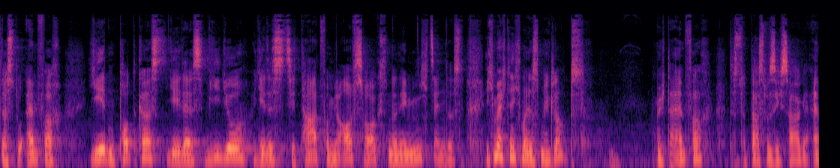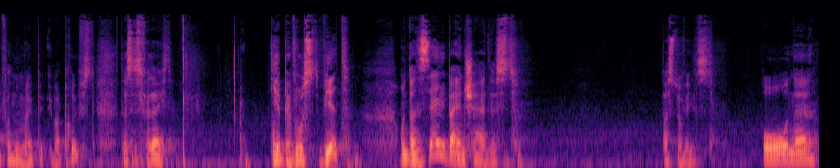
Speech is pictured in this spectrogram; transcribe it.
dass du einfach jeden Podcast, jedes Video, jedes Zitat von mir aufsaugst und daneben nichts änderst. Ich möchte nicht mal, dass du mir glaubst. Ich möchte einfach, dass du das, was ich sage, einfach nur mal überprüfst, dass es vielleicht dir bewusst wird und dann selber entscheidest, was du willst. Ohne,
